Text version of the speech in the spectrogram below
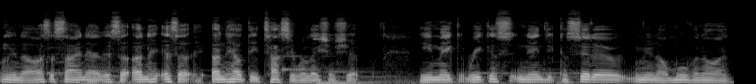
you know that's a sign that it's a un, it's a unhealthy toxic relationship. You make reconsider consider you know moving on.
